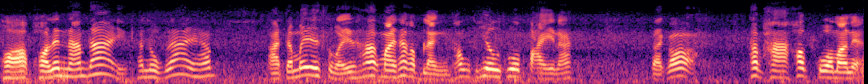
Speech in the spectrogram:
พอพอเล่นน้ำได้สนุกได้ครับ อาจจะไม่ได้สวยมากมายเท่ากับแหล่งท่องเที่ยวทั่วไปนะ แต่ก็ถ้าพาครอบครัวมาเนี่ย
